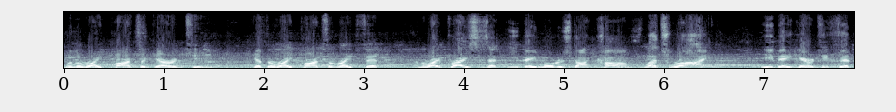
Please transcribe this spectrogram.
when the right parts are guaranteed. Get the right parts, the right fit, and the right prices at ebaymotors.com. Let's ride. eBay Guaranteed Fit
